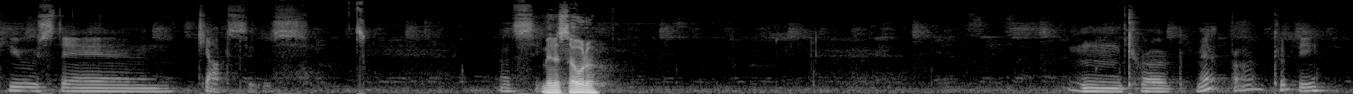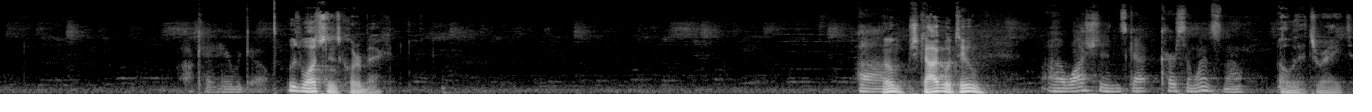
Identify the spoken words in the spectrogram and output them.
Houston Texas. Let's see. Minnesota. Mm, Krug. Yeah, could be. Okay, here we go. Who's Washington's quarterback? Uh, oh, Chicago too. Uh, Washington's got Carson Wentz now. Oh, that's right.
